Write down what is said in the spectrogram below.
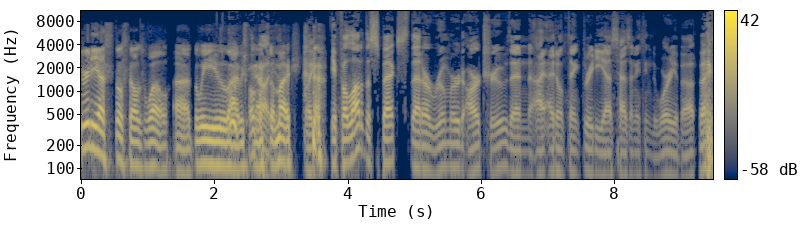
3DS still sells well. Uh, the Wii U obviously oh, not God, so yeah. much. like if a lot of the specs that are rumored are true, then I, I don't think 3DS has anything to worry about. But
